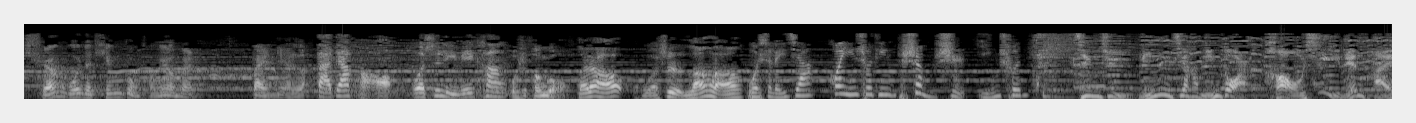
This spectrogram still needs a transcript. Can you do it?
全国的听众朋友们拜年了。大家好，我是李维康，我是彭巩。大家好，我是郎朗，我是雷佳，欢迎收听《盛世迎春》。京剧名家名段，好戏连台。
